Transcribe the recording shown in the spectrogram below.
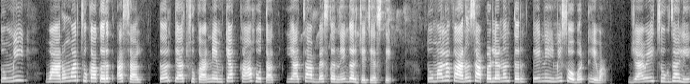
तुम्ही वारंवार चुका करत असाल तर त्या चुका नेमक्या का होतात याचा अभ्यास करणे गरजेचे असते. तुम्हाला कारण सापडल्यानंतर ते नेहमी सोबत ठेवा. ज्यावेळी चूक झाली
